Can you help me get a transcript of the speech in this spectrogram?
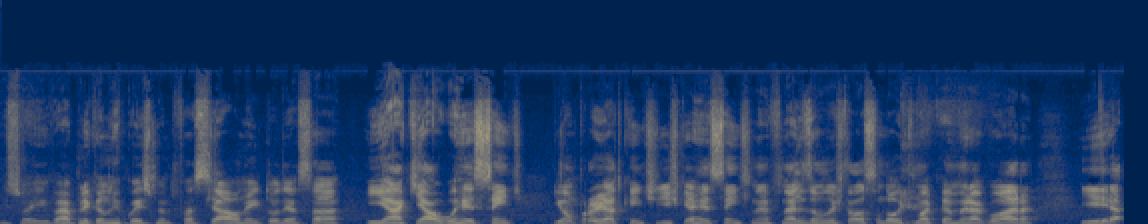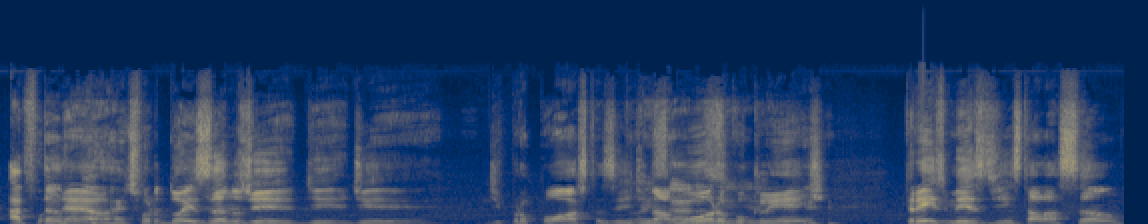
Isso aí, vai aplicando reconhecimento facial, né? E toda essa IA que é algo recente. E é um projeto que a gente diz que é recente, né? Finalizamos a instalação da última câmera agora e há tanto... Né, foram dois anos de, de, de, de propostas e dois de namoro com o cliente, três meses de instalação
